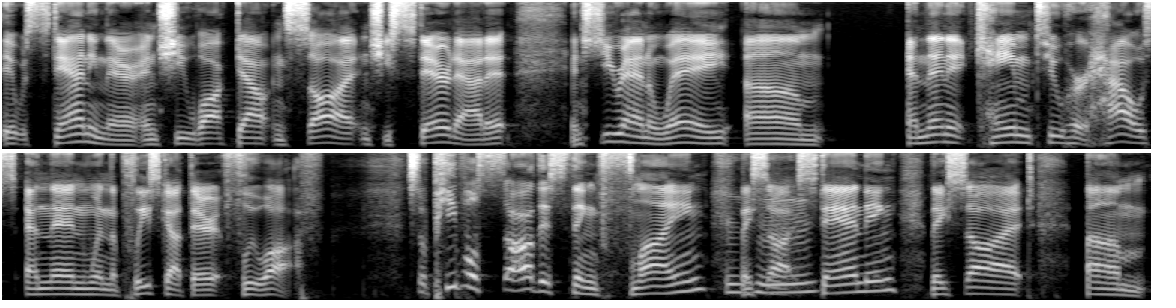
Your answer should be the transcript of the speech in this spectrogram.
it was standing there, and she walked out and saw it, and she stared at it, and she ran away. Um, and then it came to her house, and then when the police got there, it flew off. So people saw this thing flying. They saw it standing. They saw it. Um,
